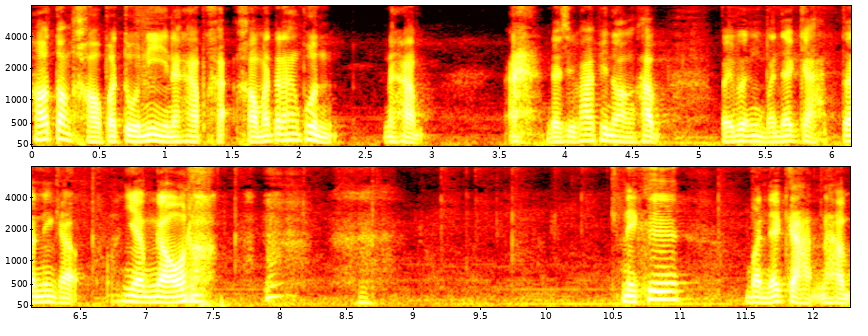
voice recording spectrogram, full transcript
เฮาต้องเข้าประตูนี้นะครับ เข้ามาแต่ทางพุ่นนะครับอะเดี๋ยวสิพาพี่น้องครับ ไปเบิ่งบรรยากาศตอนนี้ก็เงียบเงาเนาะ นี่คือบรรยากาศนะครับ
